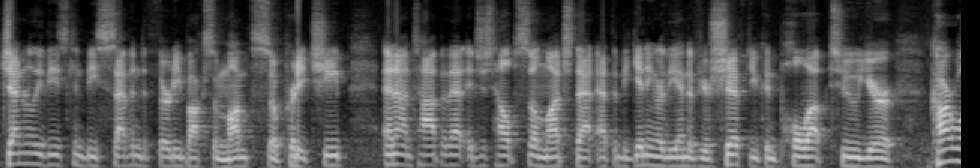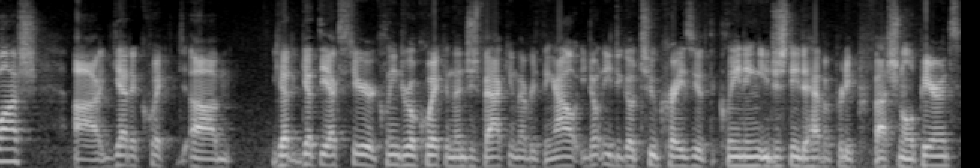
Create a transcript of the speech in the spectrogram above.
Generally, these can be 7 to 30 bucks a month, so pretty cheap. And on top of that, it just helps so much that at the beginning or the end of your shift, you can pull up to your car wash, uh, get a quick, um, get, get the exterior cleaned real quick, and then just vacuum everything out. You don't need to go too crazy with the cleaning. You just need to have a pretty professional appearance.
